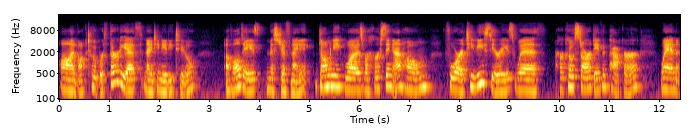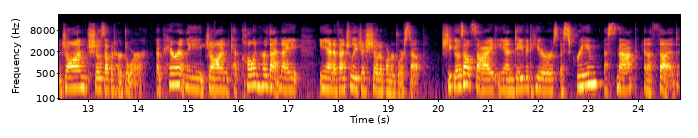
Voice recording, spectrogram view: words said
on October 30th, 1982, of all days, Mischief Night, Dominique was rehearsing at home for a TV series with her co star David Packer when John shows up at her door. Apparently, John kept calling her that night and eventually just showed up on her doorstep. She goes outside, and David hears a scream, a smack, and a thud.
